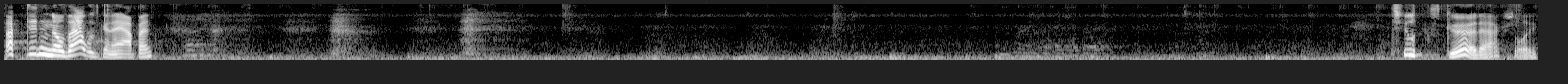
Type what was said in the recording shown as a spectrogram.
I didn't know that was going to happen. She looks good, actually.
